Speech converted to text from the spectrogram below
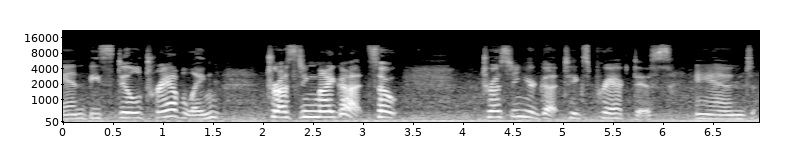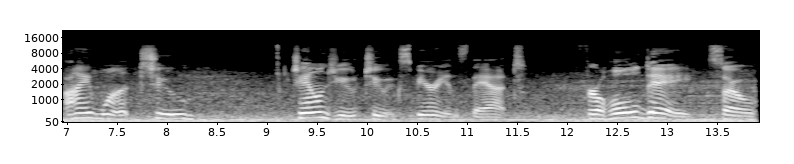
and be still traveling trusting my gut. So trusting your gut takes practice and I want to challenge you to experience that for a whole day. So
